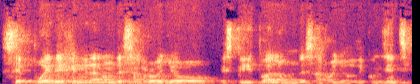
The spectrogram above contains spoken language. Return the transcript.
se puede generar un desarrollo espiritual o un desarrollo de conciencia.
